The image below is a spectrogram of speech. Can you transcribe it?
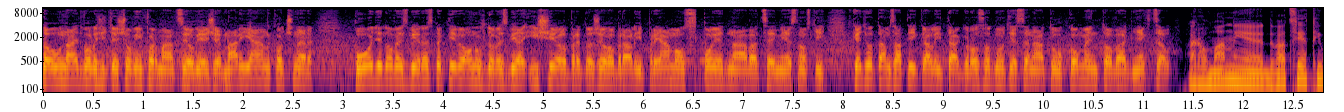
Tou najdôležitejšou informáciou je, že Marian Kočner pôjde do väzby, respektíve on už do väzby aj išiel, pretože ho brali priamo z pojednávacej miestnosti. Keď ho tam zatýkali, tak rozhodnutie Senátu komentovať nechcel. Roman je 28.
